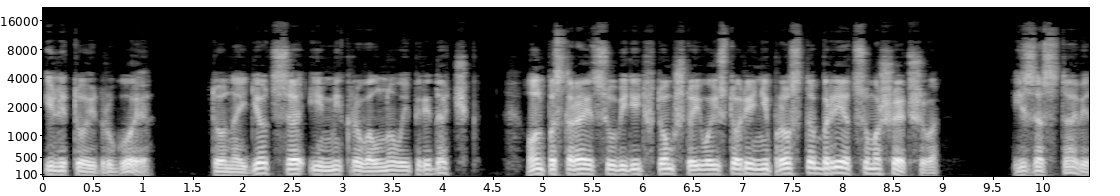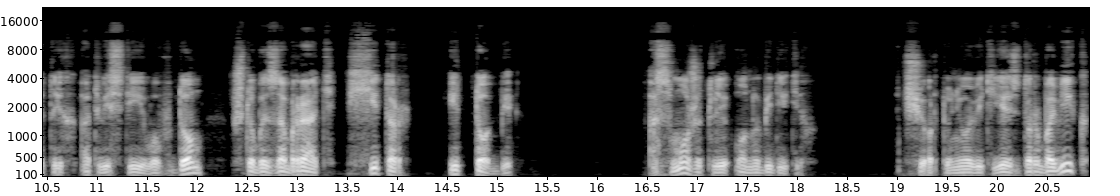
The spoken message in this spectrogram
или то и другое, то найдется и микроволновый передатчик. Он постарается убедить в том, что его история не просто бред сумасшедшего, и заставит их отвезти его в дом, чтобы забрать Хитер и Тобби. А сможет ли он убедить их? Черт, у него ведь есть дробовик.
